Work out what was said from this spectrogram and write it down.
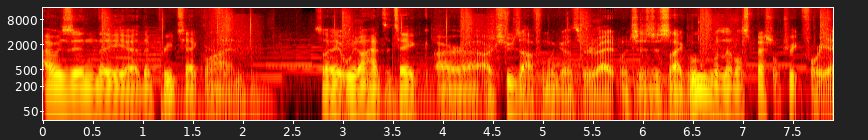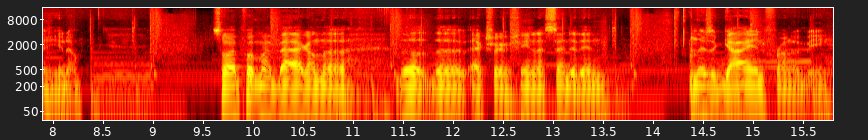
I was in the uh, the pre-check line, so we don't have to take our uh, our shoes off when we go through, right? Which is just like ooh, a little special treat for you, you know. So I put my bag on the the the X-ray machine, and I send it in, and there's a guy in front of me,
